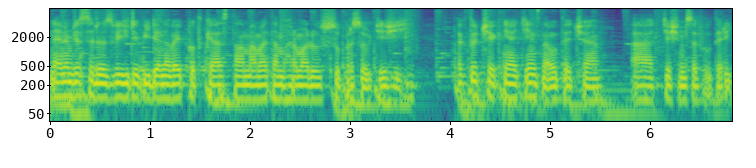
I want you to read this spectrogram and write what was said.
Nejenom, že se dozvíš, kdy vyjde nový podcast, ale máme tam hromadu super soutěží. Tak to čekni, ať ti nic neuteče a těším se v úterý.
